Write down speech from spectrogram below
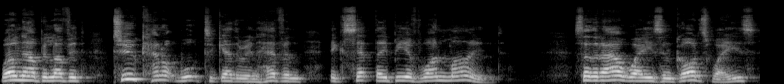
Well, now, beloved, two cannot walk together in heaven except they be of one mind, so that our ways and God's ways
